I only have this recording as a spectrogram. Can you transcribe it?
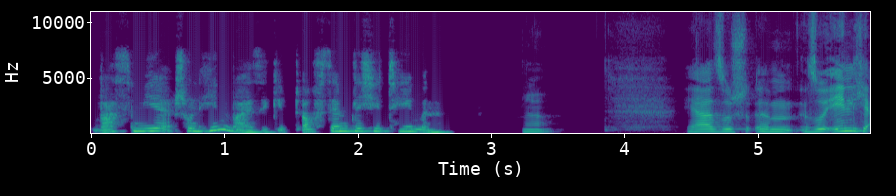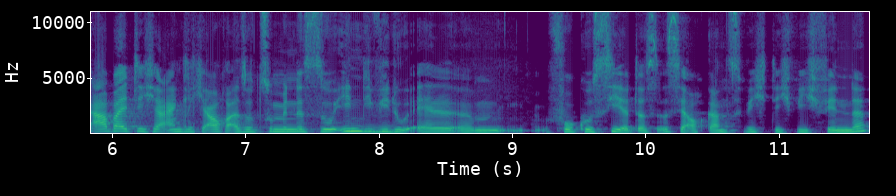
was mir schon Hinweise gibt auf sämtliche Themen. Ja. Ja, so, ähm, so ähnlich arbeite ich ja eigentlich auch, also zumindest so individuell ähm, fokussiert. Das ist ja auch ganz wichtig, wie ich finde.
